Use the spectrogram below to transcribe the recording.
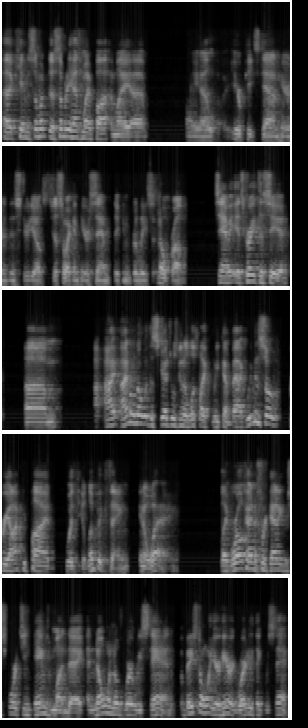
uh, Kim, someone, somebody has my, pot, my, uh, my uh, earpiece down here in the studio just so I can hear Sam. They can release it. No problem. Sammy, it's great to see you. Um, I, I don't know what the schedule is going to look like when we come back. We've been so preoccupied with the Olympic thing in a way. Like we're all kind of forgetting there's 14 games Monday and no one knows where we stand. But based on what you're hearing, where do you think we stand?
